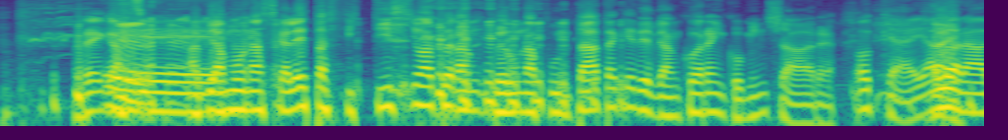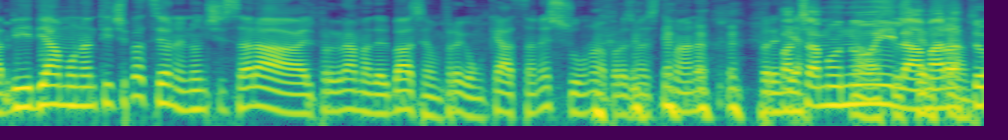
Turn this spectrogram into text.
Ragazzi, Eh. abbiamo una scaletta fittissima per, per una puntata che deve ancora incominciare. Ok, allora vi diamo un'anticipazione, non ci sarà il programma del basket, non frega un cazzo a nessuno, la prossima settimana prendia- Facciamo No, noi sto la scherzando.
